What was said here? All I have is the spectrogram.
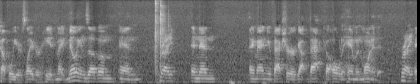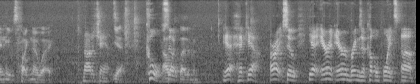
couple years later, he had made millions of them, and Right. and then a manufacturer got back a hold of him and wanted it, Right. and he was like, no way. Not a chance. Yeah, Cool. I so like Leatherman. Yeah, heck yeah. All right. So yeah, Aaron. Aaron brings a couple points. Um,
